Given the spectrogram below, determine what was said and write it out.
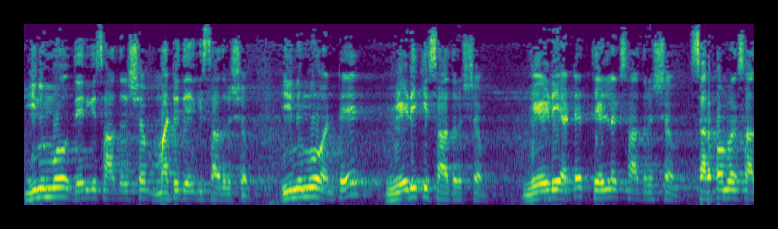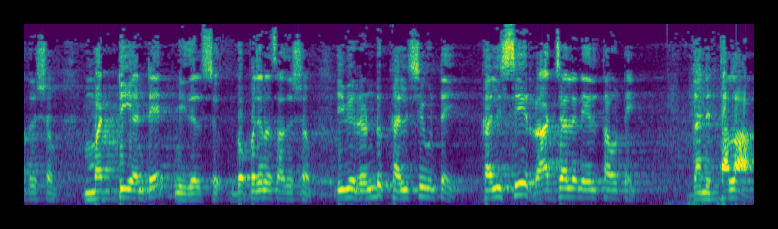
ఇనుము దేనికి సాదృశ్యం? మట్టి దేనికి సాదృశ్యం? ఇనుము అంటే వేడికి సాదృశ్యం. వేడి అంటే తేళ్ళకు సాదృశ్యం సర్పములకు సాదృశ్యం. మట్టి అంటే మీకు తెలుసు గొప్ప జనం సాదృశ్యం. ఇవి రెండు కలిసి ఉంటాయి కలిసి రాజ్యాలను ఏళ్తా ఉంటాయి. దాని తల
